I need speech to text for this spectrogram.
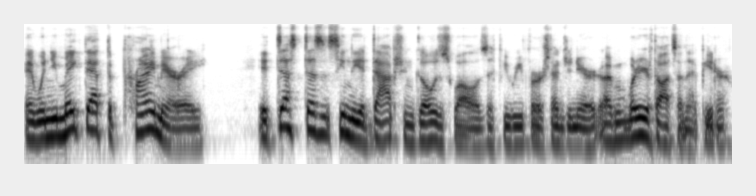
And when you make that the primary, it just doesn't seem the adoption goes as well as if you reverse engineer it. I mean, what are your thoughts on that, Peter?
